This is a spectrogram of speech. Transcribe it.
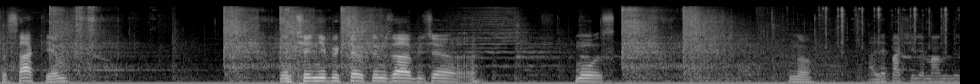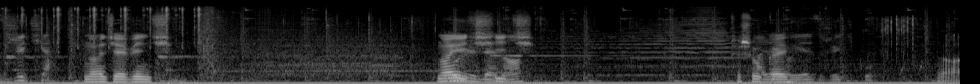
To sakiem. Ja cię niby chciał tym zabić, a... Mózg. No, Ale patrz ile mam z życia. no dziewięć. No Kurde, idź, no. idź. Ale Przeszukaj. tu jest żyćku. O,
